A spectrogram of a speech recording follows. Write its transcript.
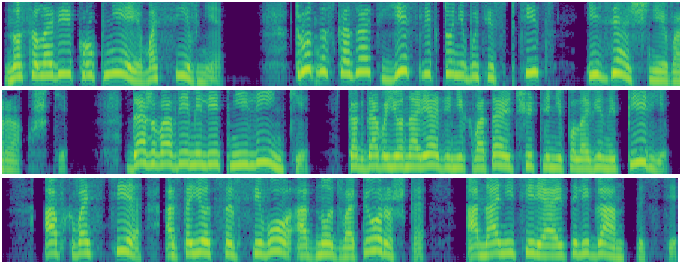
но соловей крупнее, массивнее. Трудно сказать, есть ли кто-нибудь из птиц изящнее варакушки. Даже во время летней линьки когда в ее наряде не хватает чуть ли не половины перьев, а в хвосте остается всего одно-два перышка, она не теряет элегантности.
